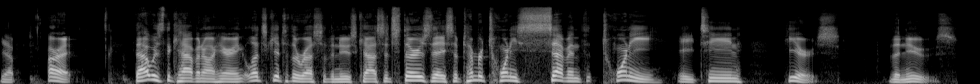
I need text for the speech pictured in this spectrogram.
Yep. All right. That was the Kavanaugh hearing. Let's get to the rest of the newscast. It's Thursday, September 27th, 2018. Here's the news.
